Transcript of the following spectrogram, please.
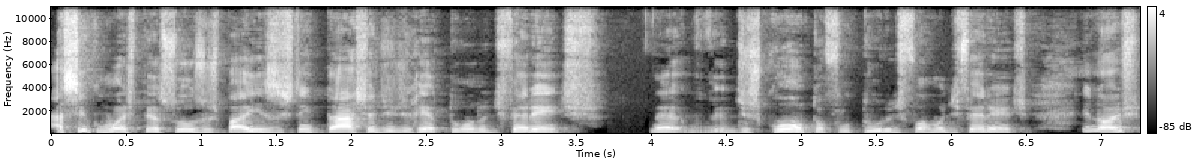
Assim como as pessoas, os países têm taxa de retorno diferentes né, descontam o futuro de forma diferente. E nós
